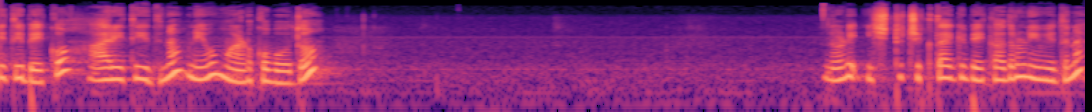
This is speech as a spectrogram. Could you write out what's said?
ರೀತಿ ಬೇಕೋ ಆ ರೀತಿ ಇದನ್ನು ನೀವು ಮಾಡ್ಕೋಬೋದು. ನೋಡಿ, ಇಷ್ಟು ಚಿಕ್ಕದಾಗಿ ಬೇಕಾದರೂ ನೀವು ಇದನ್ನು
